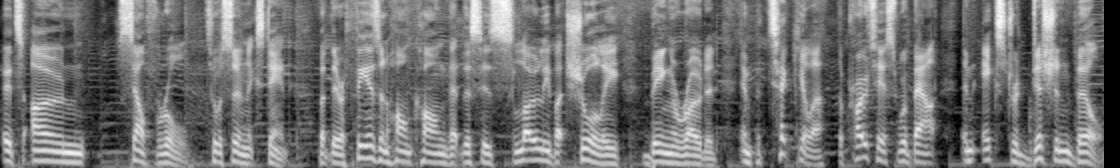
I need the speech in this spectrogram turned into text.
its own self rule to a certain extent. But there are fears in Hong Kong that this is slowly but surely being eroded. In particular, the protests were about an extradition bill.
